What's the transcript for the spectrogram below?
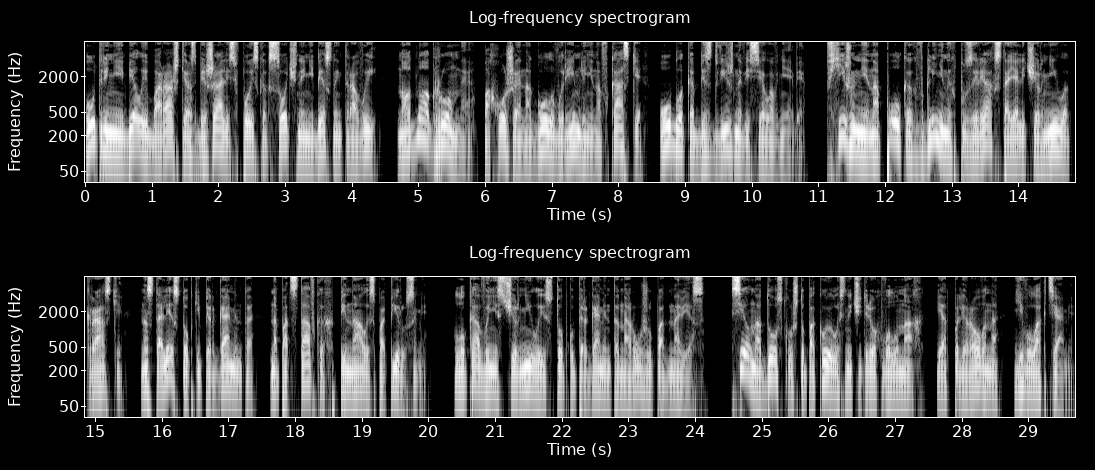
Утренние белые барашки разбежались в поисках сочной небесной травы, но одно огромное, похожее на голову римлянина в каске, облако бездвижно висело в небе. В хижине на полках в глиняных пузырях стояли чернила, краски, на столе стопки пергамента, на подставках пеналы с папирусами. Лука вынес чернила и стопку пергамента наружу под навес. Сел на доску, что покоилась на четырех валунах и отполирована его локтями.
